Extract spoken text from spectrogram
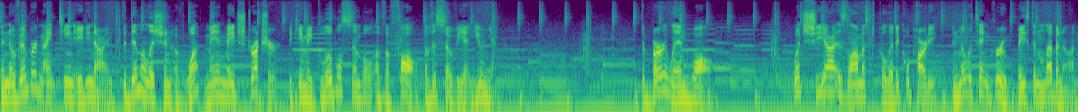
In November 1989, the demolition of what man made structure became a global symbol of the fall of the Soviet Union? The Berlin Wall. What Shia Islamist political party and militant group based in Lebanon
